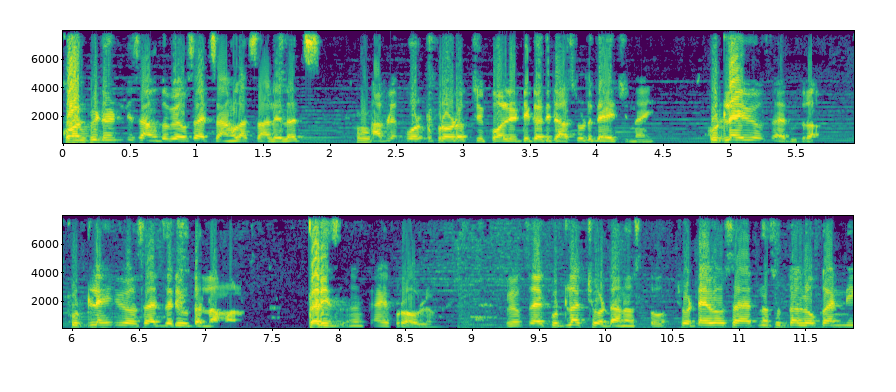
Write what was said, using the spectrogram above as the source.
कॉन्फिडेंटली सांगतो व्यवसाय चांगला चालेलच. आपल्या प्रोडक्टची क्वालिटी कधी ढासूड द्यायची नाही. कुठल्याही व्यवसायात उतरा. कुठल्याही व्यवसायात जरी उतरला माणूस तरी काही प्रॉब्लेम नाही. व्यवसाय कुठलाच छोटा नसतो. छोट्या व्यवसायातनं सुद्धा लोकांनी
